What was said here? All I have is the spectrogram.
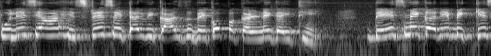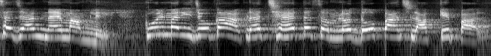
पुलिस यहाँ हिस्ट्री सीटर विकास दुबे को पकड़ने गई थी। देश में करीब इक्कीस हज़ार नए मामले कुल मरीजों का आंकड़ा छह दशमलव दो पाँच लाख के पार।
